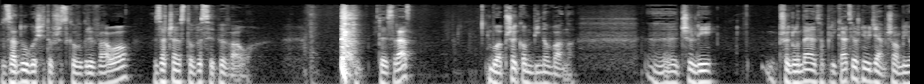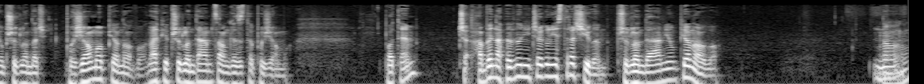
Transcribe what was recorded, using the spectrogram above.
za długo się to wszystko wgrywało, za często wysypywało. to jest raz, była przekombinowana, yy, czyli przeglądając aplikację, już nie wiedziałem, czy mam ją przeglądać poziomo, pionowo. Najpierw przeglądałem całą gazetę poziomo. Potem, czy aby na pewno niczego nie straciłem, przeglądałem ją pionowo. No, mhm.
